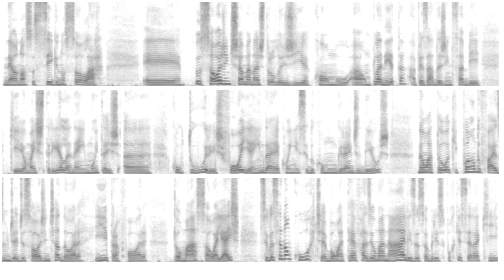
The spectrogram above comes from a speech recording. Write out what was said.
né? o nosso signo solar. É, o Sol a gente chama na astrologia como uh, um planeta, apesar da gente saber que ele é uma estrela, né? Em muitas uh, culturas foi e ainda é conhecido como um grande deus. Não à toa que quando faz um dia de sol a gente adora ir para fora, tomar sol. Aliás, se você não curte, é bom até fazer uma análise sobre isso, porque será que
